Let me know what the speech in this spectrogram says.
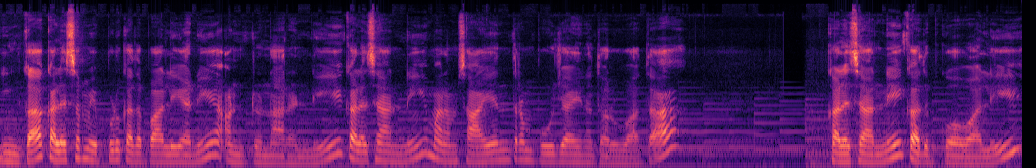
ఇంకా కలశం ఎప్పుడు కదపాలి అని అంటున్నారండి. కలశాన్ని మనం సాయంత్రం పూజ అయిన తరువాత కలశాన్ని కదుపుకోవాలి.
